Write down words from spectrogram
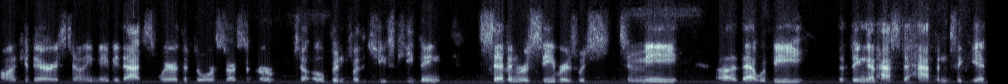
on Kadarius Toney, maybe that's where the door starts to, er- to open for the Chiefs keeping seven receivers, which to me, uh, that would be the thing that has to happen to get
